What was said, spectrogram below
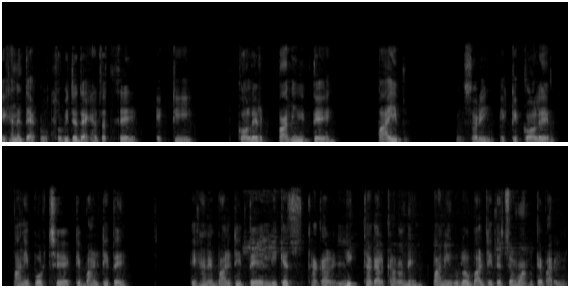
এখানে দেখো, ছবিতে দেখা যাচ্ছে একটি কলের পানিতে পাইপ সরি একটি কলে পানি পড়ছে একটি বালতিতে। এখানে বালতিতে লিকেজ থাকার, লিক থাকার কারণে পানিগুলো বালতিতে জমা হতে পারেনি,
